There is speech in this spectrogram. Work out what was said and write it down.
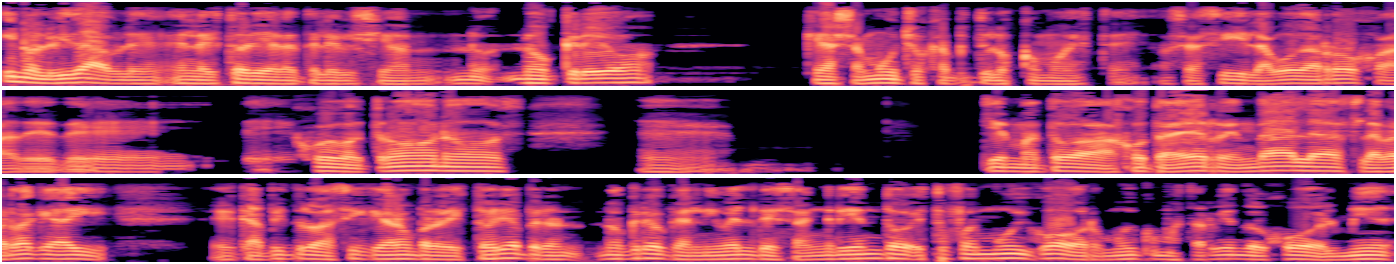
inolvidable en la historia de la televisión. No, no creo que haya muchos capítulos como este. O sea, sí, la boda roja de, de, Juego de Tronos, eh, quien mató a JR en Dallas, la verdad que hay eh, capítulos así quedaron para la historia, pero no creo que al nivel de sangriento, esto fue muy gore, muy como estar viendo el juego del, mie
